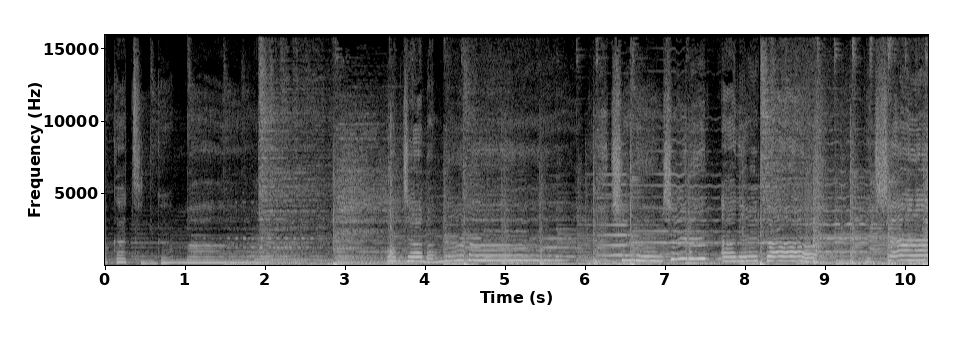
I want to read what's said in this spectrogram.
것 같은 그만. 혼자만 남아. 지울지는 않을까. 괜찮아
